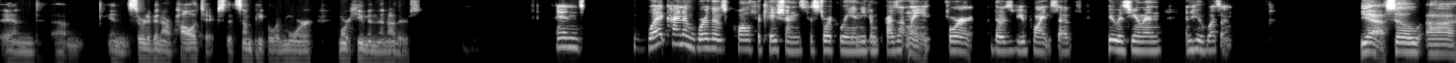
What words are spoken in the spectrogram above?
and um, in sort of in our politics that some people are more more human than others and what kind of were those qualifications historically and even presently for those viewpoints of who was human and who wasn't? Yeah, so uh,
